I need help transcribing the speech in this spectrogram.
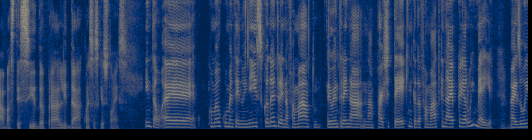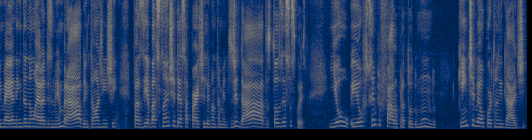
abastecida para lidar com essas questões? Então, é, como eu comentei no início, quando eu entrei na Famato, eu entrei na, na parte técnica da Famato, que na época era o IMEA. Uhum. Mas o IMEA ainda não era desmembrado, então a gente fazia bastante dessa parte de levantamento de dados, todas essas coisas. E eu, eu sempre falo para todo mundo quem tiver oportunidade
